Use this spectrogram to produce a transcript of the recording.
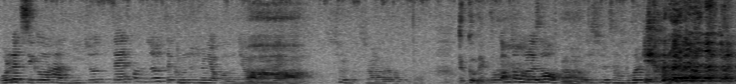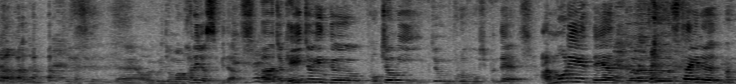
원래 지금 한 2주 때, 3주 때 금주 중이었거든요. 아, 근데 술 먹지 말라 그래가지고. 뜨끔했구나. 깜짝 놀라서 아. 술잘 먹을게요. 네, 얼굴이 정말 환해졌습니다. 아, 저 개인적인 그 걱정이 좀 물어보고 싶은데 앞머리에 대한 그 스타일은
